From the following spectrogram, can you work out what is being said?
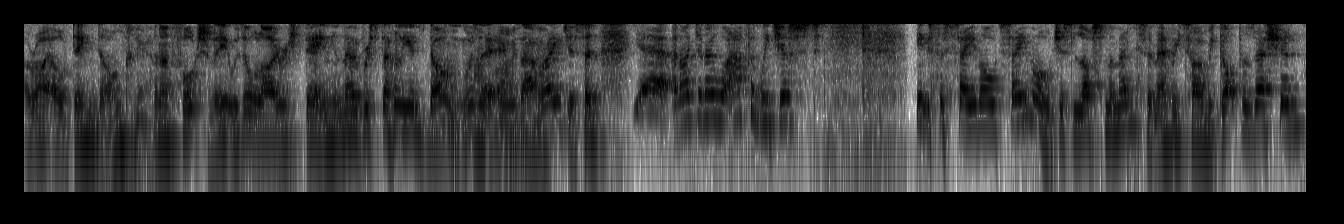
a right old ding dong, Yeah. and unfortunately, it was all Irish ding and no Bristolian dong, was it? It was outrageous, and yeah, and I don't know what happened. We just. It was the same old, same old. Just lost momentum every time we got possession.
